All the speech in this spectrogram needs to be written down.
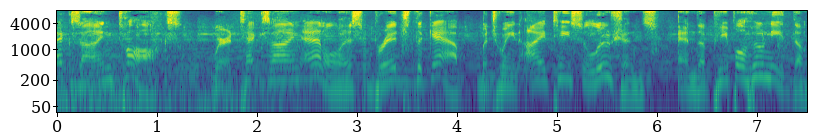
TechZine Talks, where TechZine analysts bridge the gap between IT solutions and the people who need them.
